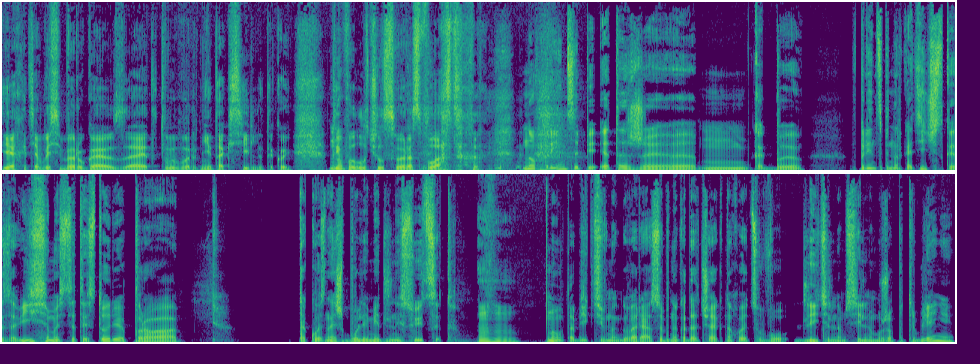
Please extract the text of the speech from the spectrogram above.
Я хотя бы себя ругаю за этот выбор не так сильно такой. Ты Ну, получил свою расплату. Но, в принципе, это же как бы, принципе, наркотическая зависимость — это история про такой, знаешь, более медленный суицид. Ну, вот объективно говоря. Особенно, когда человек находится в длительном, сильном уже потреблении.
